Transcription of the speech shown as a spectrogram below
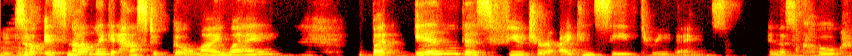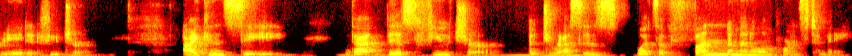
Mm-hmm. So it's not like it has to go my way, but in this future, I can see three things in this co created future. I can see that this future addresses what's of fundamental importance to me.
